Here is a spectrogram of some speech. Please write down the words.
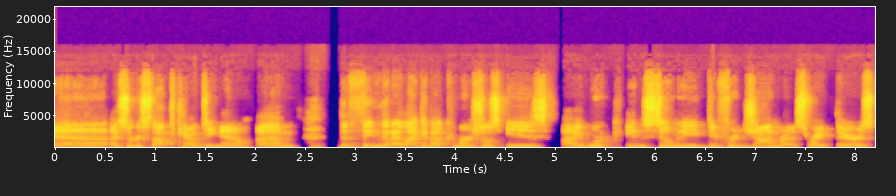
Uh, I sort of stopped counting now. Um, the thing that I like about commercials is I work in so many different genres. Right, there's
